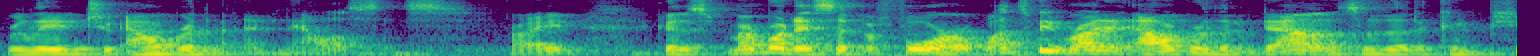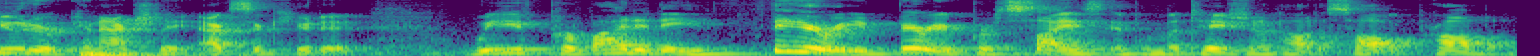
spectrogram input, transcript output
related to algorithm analysis, right? Because remember what I said before, once we write an algorithm down so that a computer can actually execute it, we've provided a very, very precise implementation of how to solve a problem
